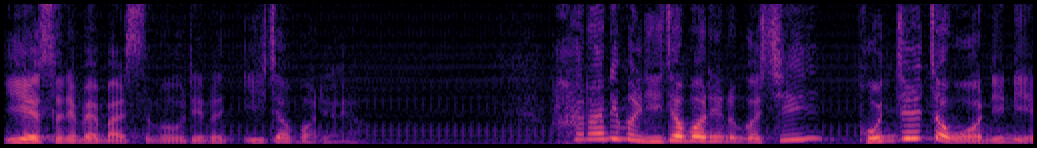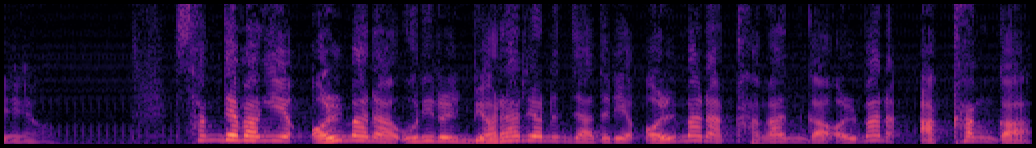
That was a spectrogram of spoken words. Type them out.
이 예수님의 말씀을 우리는 잊어버려요. 하나님을 잊어버리는 것이 본질적 원인이에요. 상대방이 얼마나 우리를 멸하려는 자들이 얼마나 강한가, 얼마나 악한가,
